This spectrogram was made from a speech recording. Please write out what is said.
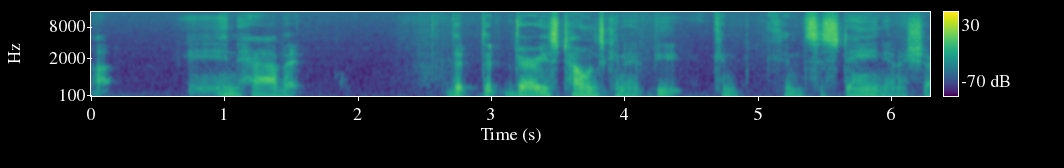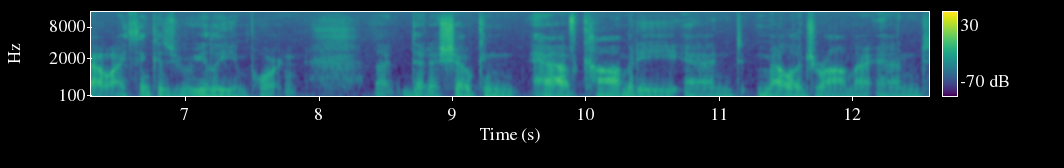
uh, inhabit, that, that various tones can be can, can sustain in a show, I think is really important. That, that a show can have comedy and melodrama and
